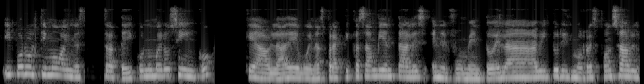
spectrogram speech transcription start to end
Y por último, hay un estratégico número 5 que habla de buenas prácticas ambientales en el fomento del aviturismo responsable.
